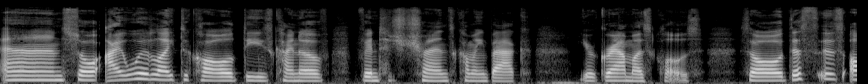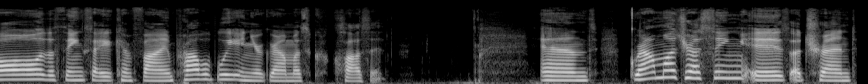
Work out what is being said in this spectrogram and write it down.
And so I would like to call these kind of vintage trends coming back your grandma's clothes. So this is all the things that you can find probably in your grandma's closet. And grandma dressing is a trend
